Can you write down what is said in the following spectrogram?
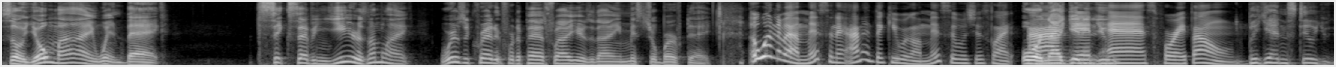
So your mind went back six, seven years. And I'm like, where's the credit for the past five years that I ain't missed your birthday? It wasn't about missing it. I didn't think you were gonna miss it. It was just like Or I not getting didn't you- asked for a phone. But yet and still you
